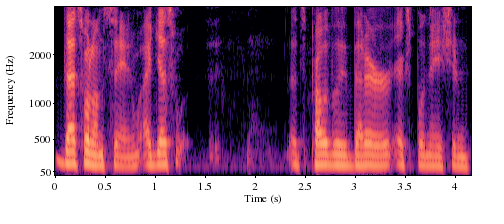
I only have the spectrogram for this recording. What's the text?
that's what I'm saying. I guess that's probably a better explanation.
